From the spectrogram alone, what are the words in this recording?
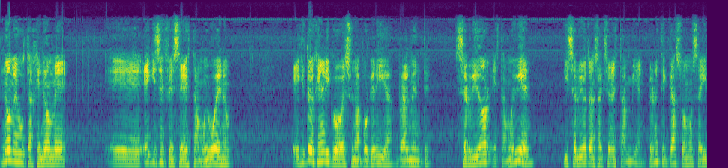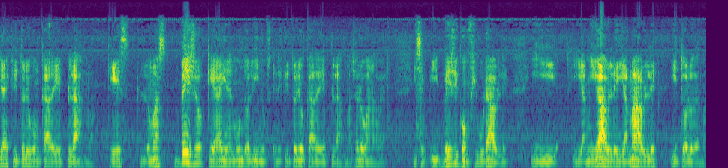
No me gusta Genome, eh, XFCE está muy bueno, escritorio genérico es una porquería, realmente, servidor está muy bien, y servidor de transacciones también. Pero en este caso vamos a ir a escritorio con KDE Plasma, que es lo más bello que hay en el mundo Linux, el escritorio KDE Plasma, ya lo van a ver. Y, bello y configurable, y, amigable y amable, y todo lo demás.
